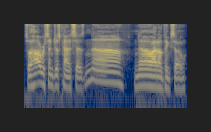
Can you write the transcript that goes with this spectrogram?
So Halvorsen just kind of says, No, no, I don't think so.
